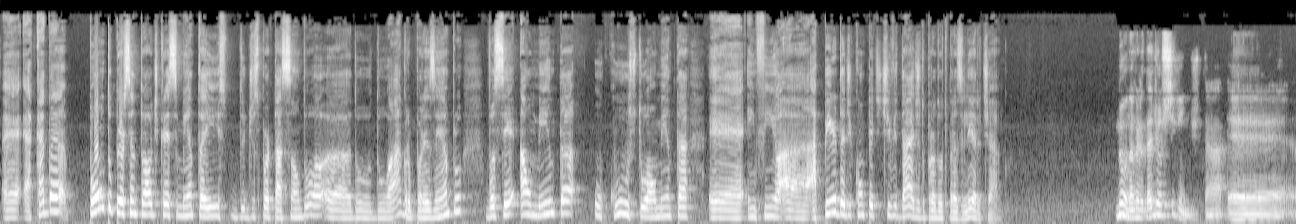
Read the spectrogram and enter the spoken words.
é, a cada ponto percentual de crescimento aí de exportação do, uh, do, do agro, por exemplo, você aumenta o custo, aumenta, é, enfim, a, a, perda de competitividade do produto brasileiro, Tiago? Não, na verdade é o seguinte, tá? É,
